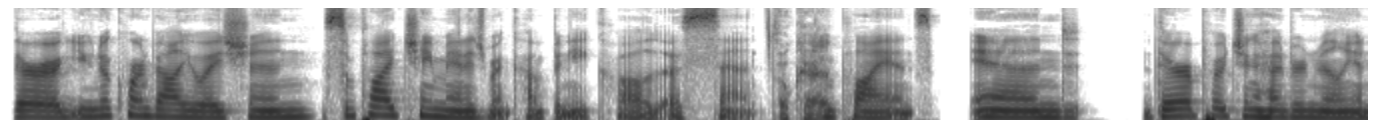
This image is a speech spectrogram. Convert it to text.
They're a unicorn valuation supply chain management company called Assent okay. Compliance. And they're approaching $100 million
